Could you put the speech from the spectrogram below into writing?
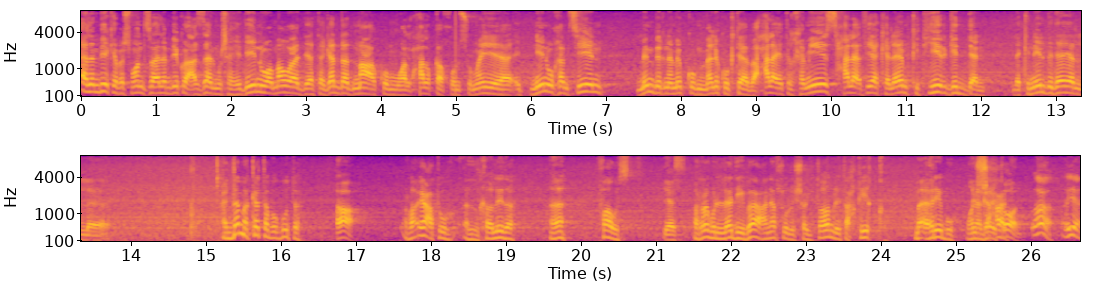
أهلا بيك يا باشمهندس واهلا بيكم أعزائي المشاهدين. وموعد يتجدد معكم والحلقة 552 من برنامجكم ملك وكتابه حلقة الخميس حلقة فيها كلام كتير جدا لكن إيه البداية ال- عندما كتب جوتا. آه. رائعته الخالدة ها فاوست. يس الرجل الذي باع نفسه للشيطان لتحقيق مآربه ونجاحاته. للشيطان. آه هي.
